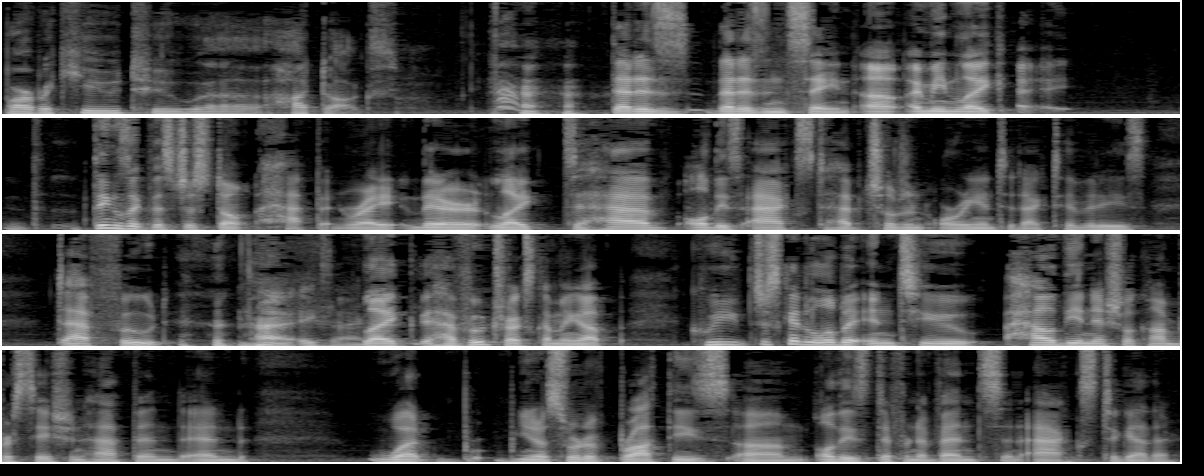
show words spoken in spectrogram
barbecue to uh, hot dogs. that is that is insane. Uh, I mean, like things like this just don't happen, right? They're like to have all these acts, to have children oriented activities, to have food. exactly. Like have food trucks coming up. Could we just get a little bit into how the initial conversation happened and what you know sort of brought these um, all these different events and acts together?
